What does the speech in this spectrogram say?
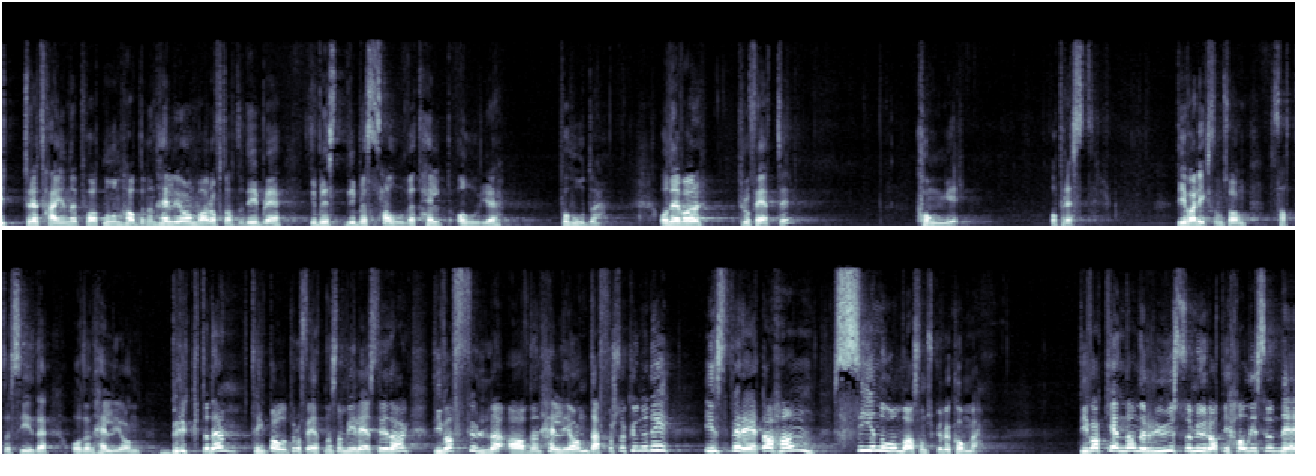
ytre tegnet på at noen hadde Den hellige ånd, var ofte at de ble, de ble, de ble salvet, helt olje på hodet. Og det var profeter, konger og prester. De var liksom sånn satt til side, og Den hellige ånd brukte dem. Tenk på alle profetene som vi leser i dag. De var fulle av Den hellige ånd. Derfor så kunne de, inspirert av Han, si noe om hva som skulle komme. De var ikke enda en rus som gjorde at de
